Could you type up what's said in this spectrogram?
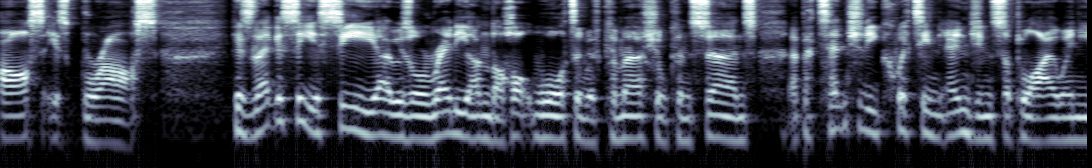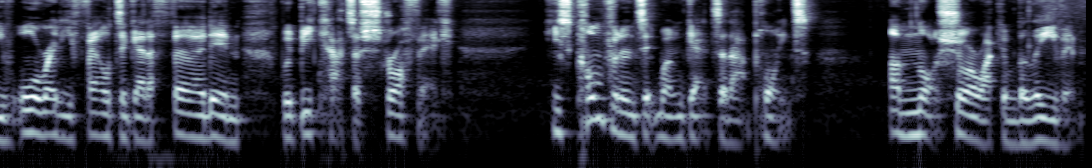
ass is grass. His legacy as CEO is already under hot water with commercial concerns, and potentially quitting engine supply when you've already failed to get a third in would be catastrophic. He's confident it won't get to that point. I'm not sure I can believe him.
